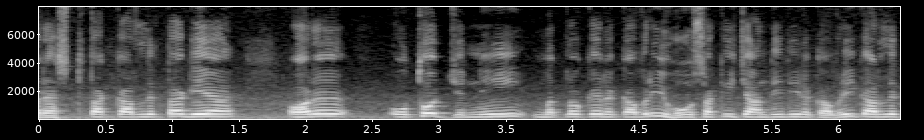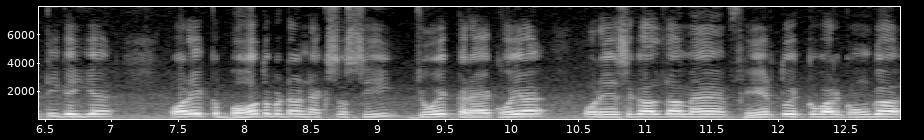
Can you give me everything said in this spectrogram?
ਅਰੈਸਟ ਤੱਕ ਕਰ ਲਿੱਤਾ ਗਿਆ ਔਰ ਉਥੋਂ ਜਿੰਨੀ ਮਤਲਬ ਕਿ ਰਿਕਵਰੀ ਹੋ ਸਕੀ, ਚਾਂਦੀ ਦੀ ਰਿਕਵਰੀ ਕਰ ਲਿੱਤੀ ਗਈ ਹੈ ਔਰ ਇੱਕ ਬਹੁਤ ਵੱਡਾ ਨੈਕਸਸ ਸੀ ਜੋ ਇਹ ਕਰੈਕ ਹੋਇਆ ਔਰ ਇਸ ਗੱਲ ਦਾ ਮੈਂ ਫੇਰ ਤੋਂ ਇੱਕ ਵਾਰ ਕਹੂੰਗਾ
